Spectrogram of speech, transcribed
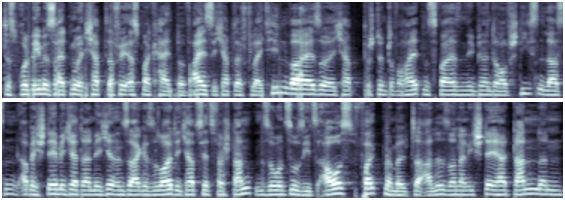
das Problem ist halt nur, ich habe dafür erstmal keinen Beweis. Ich habe da vielleicht Hinweise, ich habe bestimmte Verhaltensweisen, die mich dann darauf schließen lassen, aber ich stelle mich halt dann nicht hin und sage so, Leute, ich habe es jetzt verstanden, so und so sieht's aus, folgt mir bitte alle, sondern ich stelle halt dann dann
